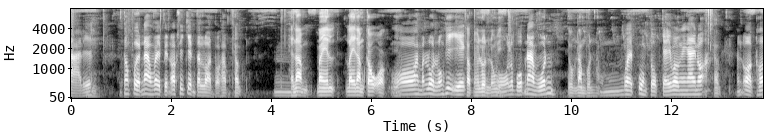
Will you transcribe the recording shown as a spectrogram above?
ดาเด้ต้องเปิดน้ำไว้เป็นออกซิเจนตลอดบ่ครับครับอืมให้น้ำไม่ไล่น้ำเก่าออกโอ้ให้มันหล่นลงพี่อีกครับให้มันล่นลงนี่โอ้ระบบน้ำวนระบบน้ำบนครับอืมบ่ให้กุ้งตกใจว่าง่ายๆเนาะครับ มันออกท่อ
